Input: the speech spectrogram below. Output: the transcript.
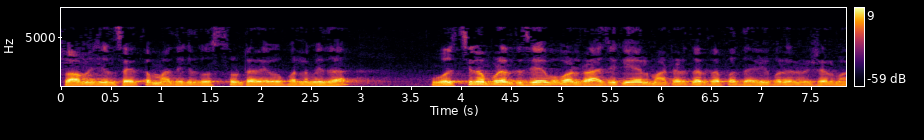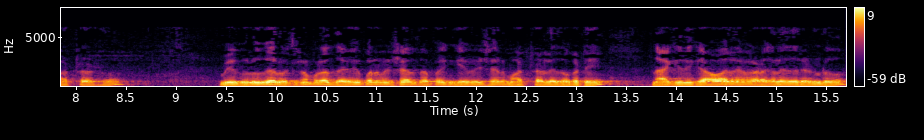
స్వామీజీలు సైతం మా దగ్గరికి వస్తుంటారు ఏవో పనుల మీద. వచ్చినప్పుడు ఎంతసేపు వాళ్ళు రాజకీయాలు మాట్లాడతారు తప్ప దైవీపరమైన విషయాలు మాట్లాడరు. మీ గురువుగారు వచ్చినప్పుడు దైవపర దైవీపర విషయాలు తప్ప ఇంకే విషయాలు మాట్లాడలేదు. ఒకటి నాకు ఇది కావాలని అడగలేదు. రెండు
